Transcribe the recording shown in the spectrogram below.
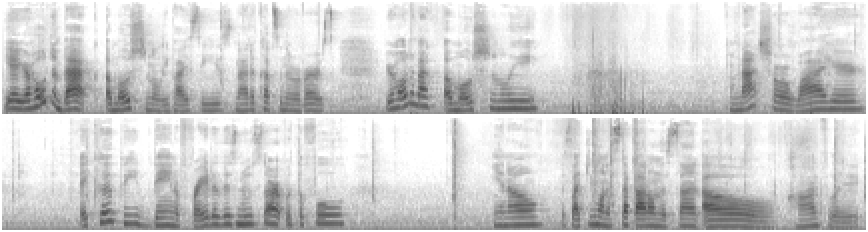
Yeah, you're holding back emotionally, Pisces. Knight of Cups in the reverse. You're holding back emotionally. I'm not sure why here. It could be being afraid of this new start with the Fool. You know, it's like you want to step out on the sun. Oh, conflict.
